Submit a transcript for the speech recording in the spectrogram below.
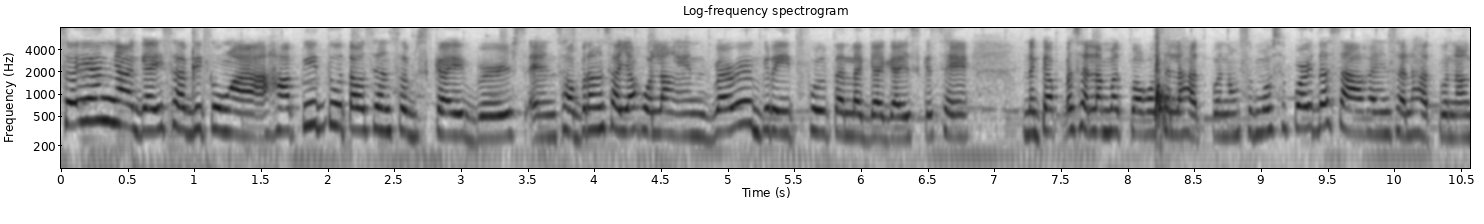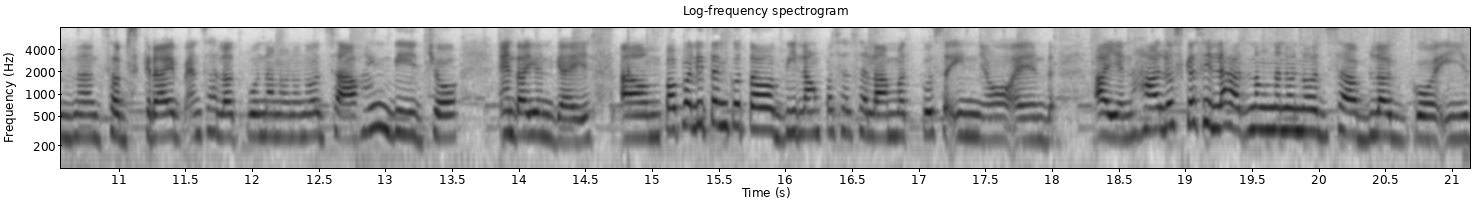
So, yun nga, guys. Sabi ko nga, happy 2,000 subscribers. And sobrang saya ko lang and very grateful talaga, guys. Kasi nagpapasalamat po ako sa lahat po ng sumusuporta sa akin, sa lahat po ng nag-subscribe, and sa lahat po ng nanonood sa aking video. And ayun, guys. Um, papalitan ko to bilang pasasalamat ko sa inyo. And ayun, halos kasi lahat ng nanonood sa vlog ko is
